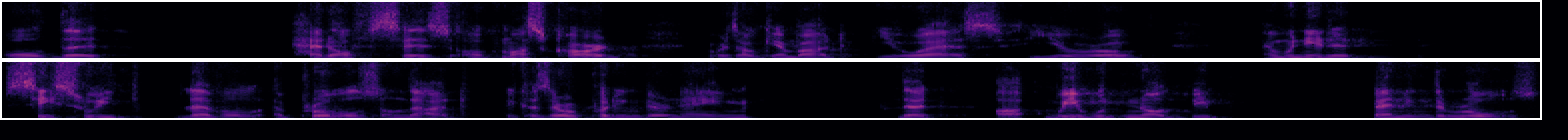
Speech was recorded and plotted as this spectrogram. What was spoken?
all the head offices of Mastercard We're talking about US, Europe, and we needed C-suite level approvals on that because they were putting their name that uh, we would not be bending the rules.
